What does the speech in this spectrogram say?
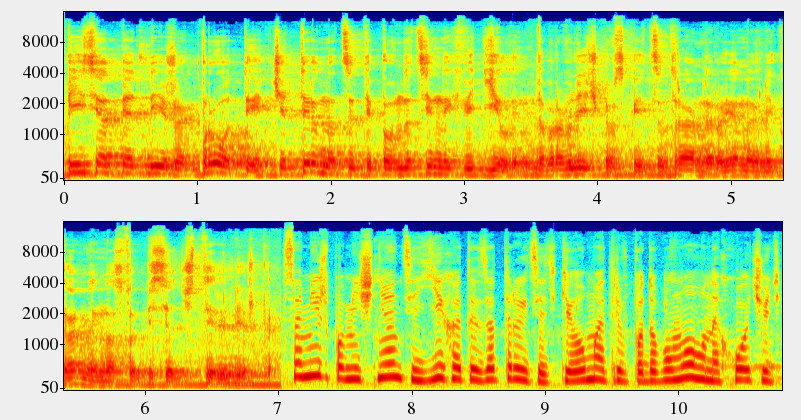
55 ліжок проти 14 повноцінних відділень Добровеличковської центральної районної лікарні на 154 ліжка. Самі ж помічнянці їхати за 30 кілометрів по допомогу не хочуть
